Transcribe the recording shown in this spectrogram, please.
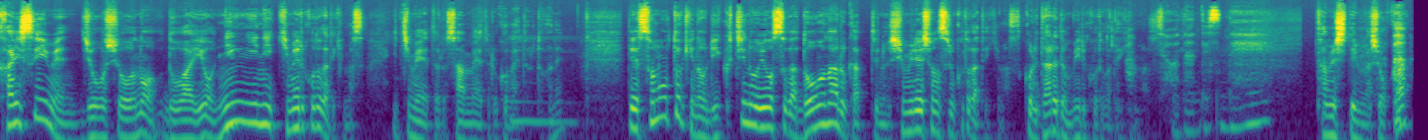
海水面上昇の度合いを任意に決めることができます。1メートル、3メートル、5メートルとかね。で、その時の陸地の様子がどうなるかっていうのをシミュレーションすることができます。これ誰でも見ることができます。そうなんですね。試してみましょうか。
